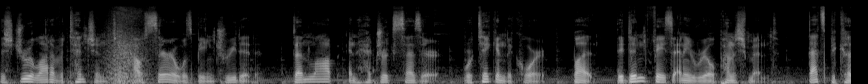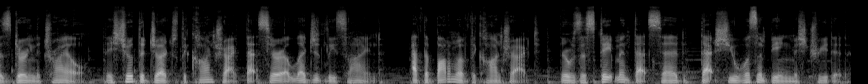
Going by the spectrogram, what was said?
This drew a lot of attention to how Sarah was being treated. Dunlop and Hendrik Cesar were taken to court, but they didn't face any real punishment. That's because during the trial, they showed the judge the contract that Sarah allegedly signed. At the bottom of the contract, there was a statement that said that she wasn't being mistreated.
